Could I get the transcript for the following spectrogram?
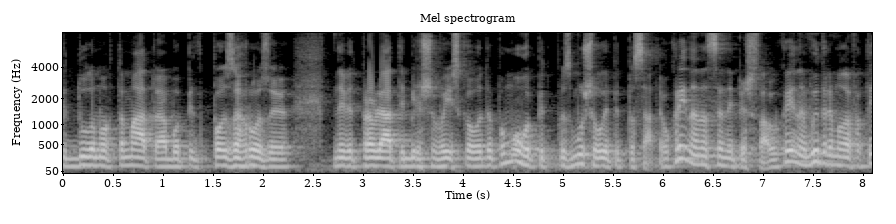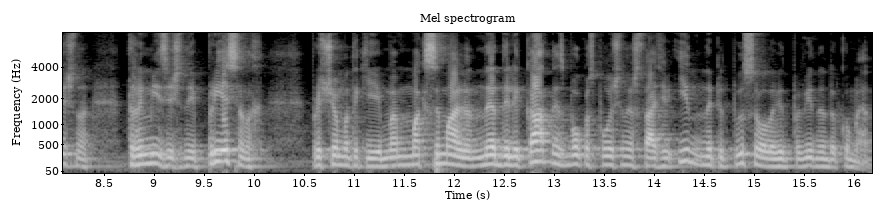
під дулом автомату або під по загрозою не відправляти більше військову допомогу, під змушували підписати. Україна на це не пішла. Україна витримала фактично тримісячний пресінг. Причому такий максимально неделікатний з боку Сполучених Штатів і не підписували відповідний документ,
